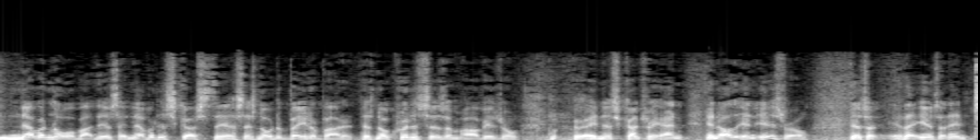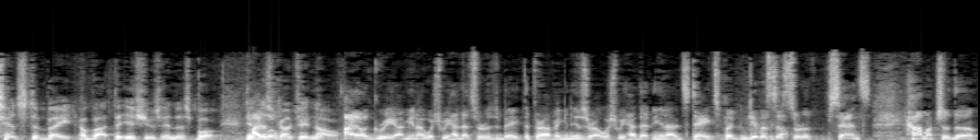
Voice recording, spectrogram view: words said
never know about this. They never discuss this. There's no debate about it. There's no criticism of Israel in this country. And in other in Israel, there's a there is an intense debate about the issues in this book. In I this will, country, no. I agree. I mean, I wish we had that sort of debate that they're having in Israel. I wish we had that in the United States. But give us a sort of sense. How much of the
